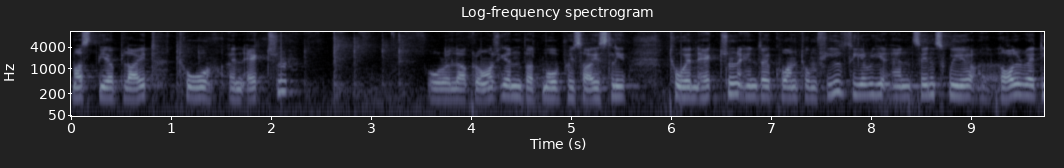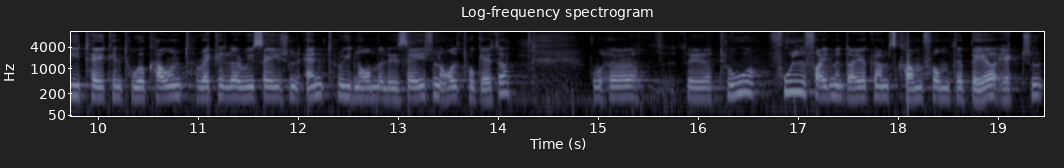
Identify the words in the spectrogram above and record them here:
must be applied to an action or a Lagrangian, but more precisely to an action in the quantum field theory. And since we already take into account regularization and renormalization altogether, uh, the true full Feynman diagrams come from the bare action,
